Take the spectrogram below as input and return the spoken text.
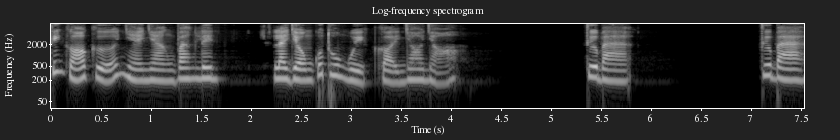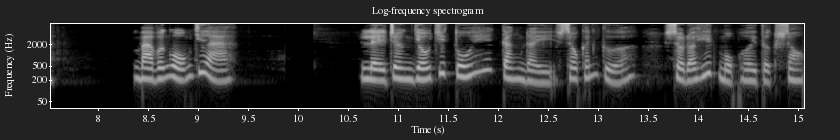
Tiếng gõ cửa nhẹ nhàng vang lên, Là giọng của Thu Nguyệt gọi nho nhỏ. Thưa bà Thưa bà Bà vẫn ổn chứ ạ? Lệ Trần giấu chiếc túi căng đầy sau cánh cửa, Sau đó hít một hơi thật sâu,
